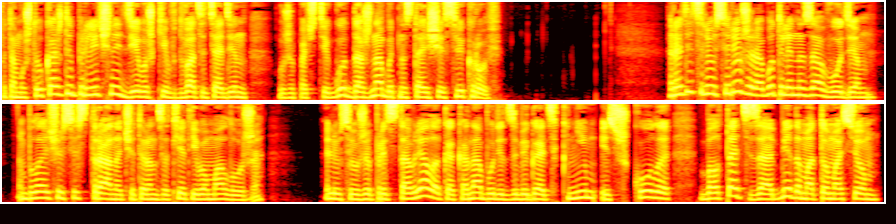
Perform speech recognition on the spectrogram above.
потому что у каждой приличной девушки в 21 уже почти год должна быть настоящая свекровь. Родители у Сережи работали на заводе. Была еще сестра на 14 лет его моложе. Люся уже представляла, как она будет забегать к ним из школы, болтать за обедом о том о сём.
